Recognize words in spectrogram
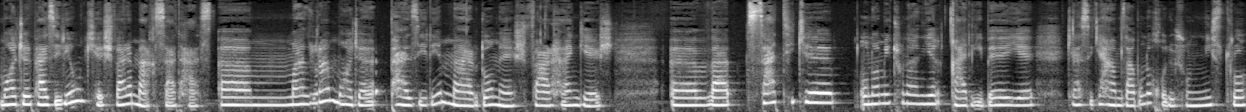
مهاجر پذیری اون کشور مقصد هست. منظورم مهاجر پذیری مردمش فرهنگش و سطحی که اونا می‌تونن یه غریبه یه کسی که همزبون خودشون نیست رو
